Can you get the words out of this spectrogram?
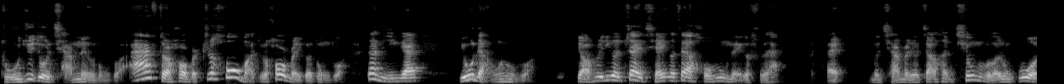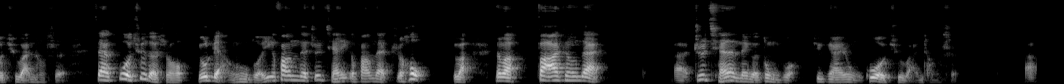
主句就是前面那个动作，after 后边之后嘛，就是后面一个动作。那你应该。有两个动作，表示一个在前，一个在后，用哪个时态？哎，我们前面就讲得很清楚了，用过去完成时。在过去的时候有两个动作，一个发生在之前，一个发生在之后，对吧？那么发生在呃之前的那个动作就应该用过去完成时啊。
